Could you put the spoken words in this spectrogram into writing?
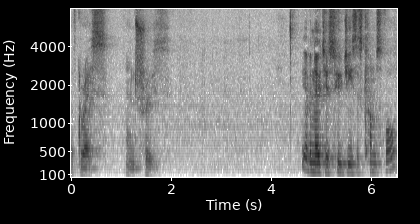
of grace and truth. Have You ever notice who Jesus comes for?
